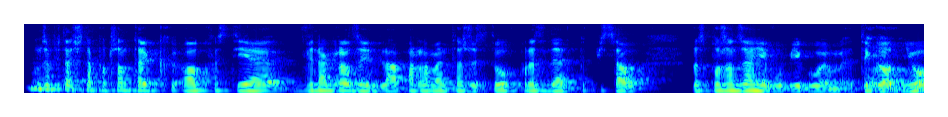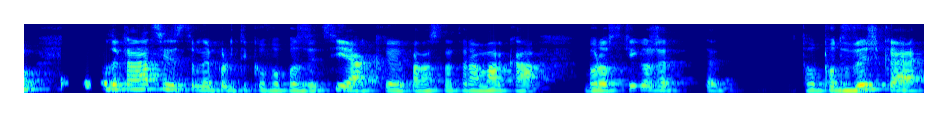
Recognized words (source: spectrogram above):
Chciałbym zapytać na początek o kwestię wynagrodzeń dla parlamentarzystów. Prezydent podpisał rozporządzenie w ubiegłym tygodniu. Deklaracje ze strony polityków opozycji, jak pana senatora Marka Borowskiego, że te, tą podwyżkę e,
